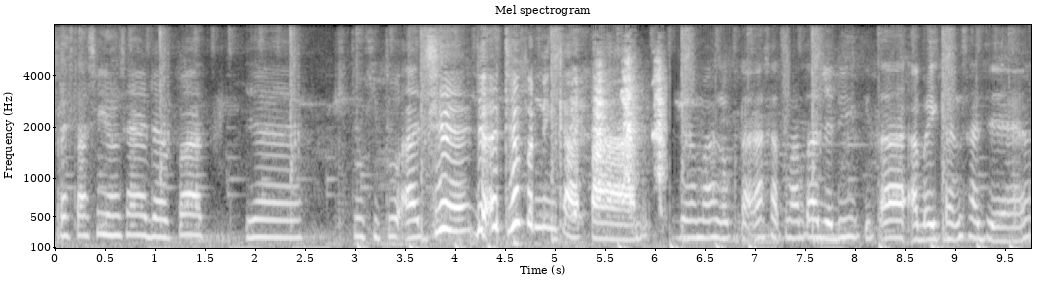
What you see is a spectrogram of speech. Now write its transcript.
prestasi yang saya dapat ya gitu-gitu aja, tidak ada peningkatan. Dia makhluk tak kasat mata jadi kita abaikan saja.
